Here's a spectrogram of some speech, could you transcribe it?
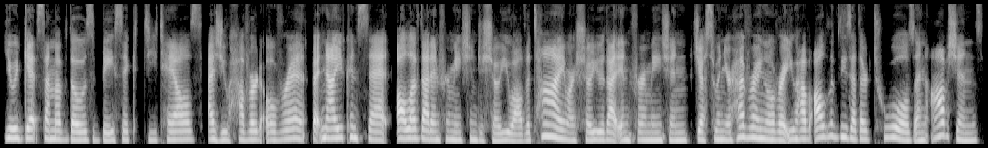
you would get some of those basic details as you hovered over it. But now you can set all of that information to show you all the time or show you that information just when you're hovering over it. You have all of these other tools and options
